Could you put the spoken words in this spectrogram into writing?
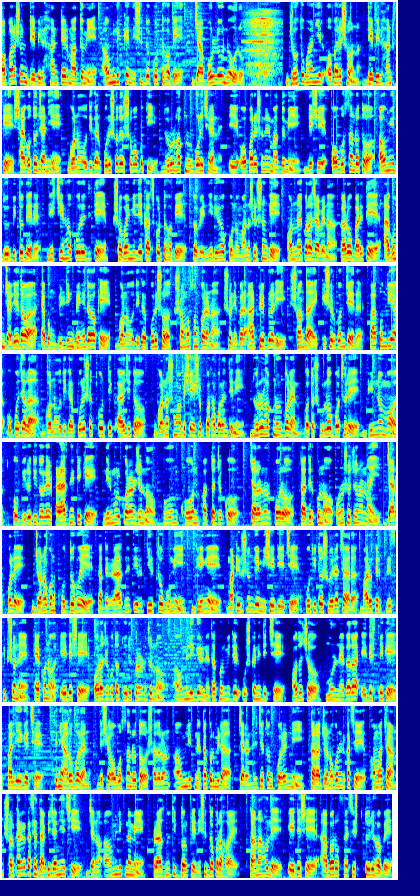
Operation devil হান্টের মাধ্যমে আওয়ামী লীগকে নিষিদ্ধ করতে হবে যা বলল নৌর। যৌথ বাহিনীর অপারেশন ডেভিল হান্টকে স্বাগত জানিয়ে গণ অধিকার পরিষদের সভাপতি নুরুল হক নূর বলেছেন, এই অপারেশনের মাধ্যমে দেশে অবস্থানরত আওয়ামী দুর্বৃত্তদের নিশ্চিহ্ন করে দিতে সবাই মিলে কাজ করতে হবে, তবে নিরীহ কোনো মানুষের সঙ্গে অন্যায় করা যাবে না। কারও বাড়িতে আগুন জ্বালিয়ে দেওয়া এবং বিল্ডিং ভেঙে দেওয়াকে গণ অধিকার পরিষদ সমর্থন করে না। শনিবার আট ফেব্রুয়ারি সন্ধ্যায় কিশোরগঞ্জের পাকুন্দিয়া উপজেলা গণ অধিকার পরিষদ কর্তৃক আয়োজিত গণসমাবেশে এসব কথা বলেন তিনি। নুরুল হক নূর বলেন, গত ষোলো বছরে ভিন্ন মত ও বিরোধী দলের রাজনীতিকে নির্মূল করার জন্য খুন খুন, হত্যাযজ্ঞ চালানোর পরও তাদের কোনো অনুশোচনা নাই, যার ফলে জনগণ ক্ষুব্ধ হয়ে তাদের রাজনীতির তীর্থভূমি ভেঙে মাটির সঙ্গে মিশিয়ে দিয়েছে। পতিত স্বৈরাচার ভারতের প্রেসক্রিপশনে এখনও এ দেশে অরাজকতা তৈরি করার জন্য আওয়ামী লীগের নেতাকর্মীদের উস্কানি দিচ্ছে, অথচ মূল নেতারা এদেশ থেকে পালিয়ে গেছে। তিনি আরও বলেন, দেশে অবস্থানরত সাধারণ আওয়ামী লীগ নেতাকর্মীরা যারা নির্যাতন করেননি, তারা জনগণের কাছে ক্ষমা চান। সরকারের কাছে দাবি জানিয়েছি যেন আওয়ামী লীগ নামে রাজনৈতিক দলকে নিষিদ্ধ করা হয়। তা না হলে এ দেশে আবারও ফ্যাসিস্ট তৈরি হবে।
